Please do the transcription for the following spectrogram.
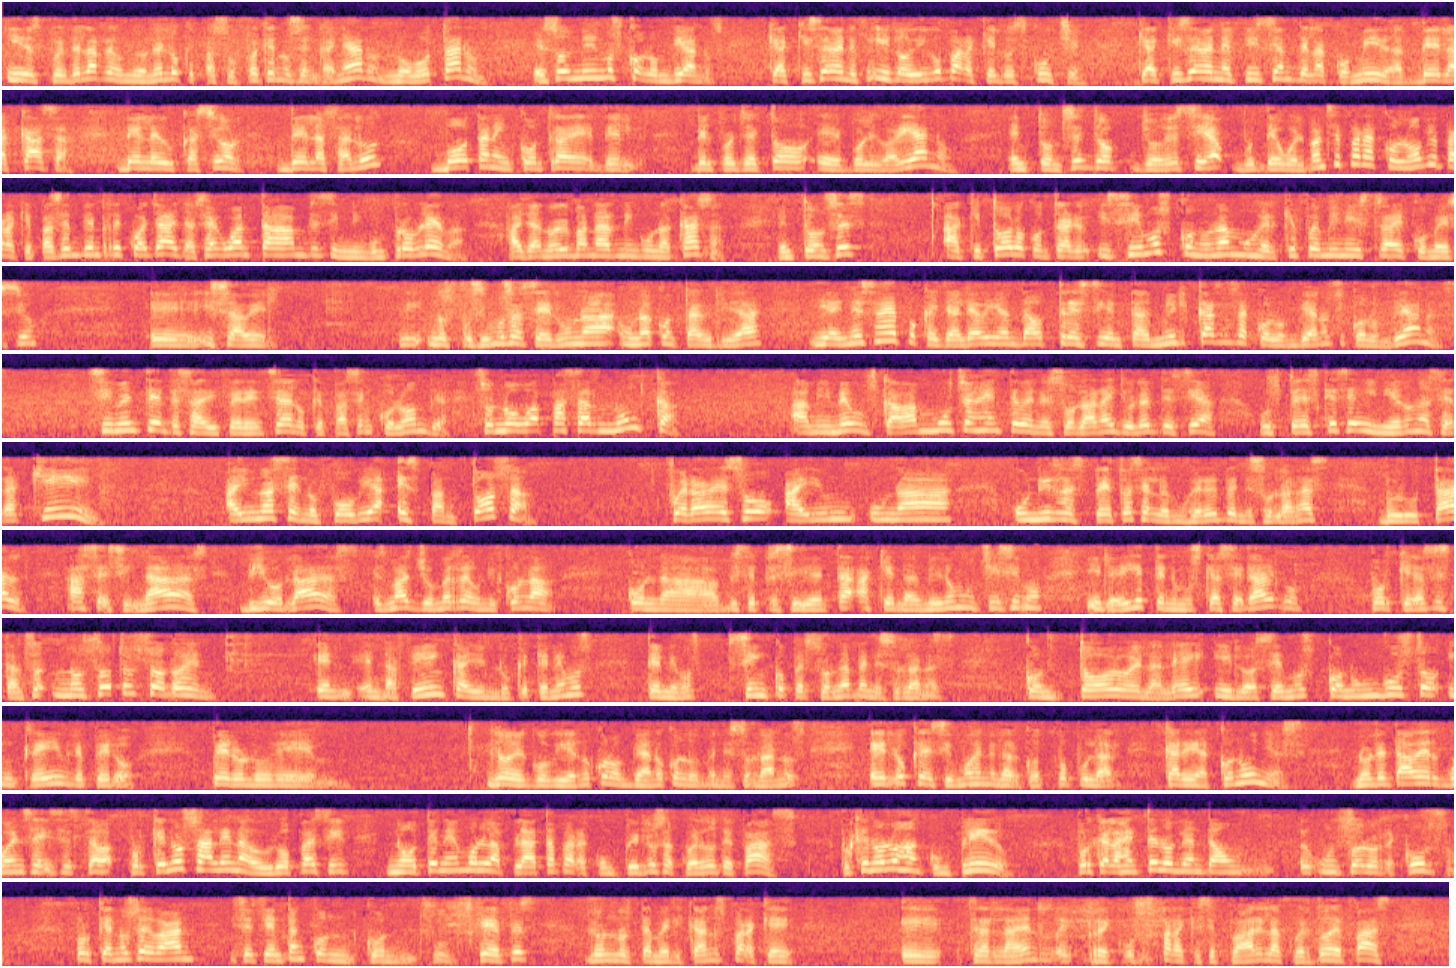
y después de las reuniones lo que pasó fue que nos engañaron, no votaron. Esos mismos colombianos que aquí se benefician, y lo digo para que lo escuchen, que aquí se benefician de la comida, de la casa, de la educación, de la salud, votan en contra del del proyecto eh, bolivariano. Entonces yo, yo decía, devuélvanse para Colombia para que pasen bien rico allá, allá se aguanta hambre sin ningún problema, allá no les van a dar ninguna casa. Entonces, aquí todo lo contrario. Hicimos con una mujer que fue ministra de Comercio, eh, Isabel, nos pusimos a hacer una, una contabilidad y en esa época ya le habían dado 300 mil casas a colombianos y colombianas. ¿Sí me entiendes? A diferencia de lo que pasa en Colombia. Eso no va a pasar nunca. A mí me buscaba mucha gente venezolana y yo les decía, ¿ustedes qué se vinieron a hacer aquí? Hay una xenofobia espantosa. Fuera de eso hay un, una, un irrespeto hacia las mujeres venezolanas brutal, asesinadas, violadas. Es más, yo me reuní con la, con la vicepresidenta, a quien admiro muchísimo, y le dije, tenemos que hacer algo porque ellas están, nosotros solo en, en, la finca y en lo que tenemos, tenemos cinco personas venezolanas con todo lo de la ley y lo hacemos con un gusto increíble, pero, pero lo de lo del gobierno colombiano con los venezolanos es lo que decimos en el argot popular, caridad con uñas. No les da vergüenza y se está, ¿por qué no salen a Europa a decir no tenemos la plata para cumplir los acuerdos de paz? ¿Por qué no los han cumplido? Porque a la gente no le han dado un solo recurso. ¿por qué no se van y se sientan con, sus jefes, los norteamericanos, para que eh, trasladen recursos para que se pueda dar el acuerdo de paz?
